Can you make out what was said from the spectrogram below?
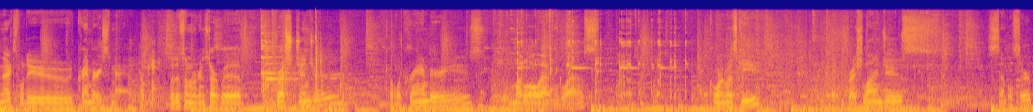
Next we'll do cranberry smash. Okay. So this one we're gonna start with fresh ginger, a couple of cranberries, muddle all that in the glass. Corn whiskey, fresh lime juice, simple syrup.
